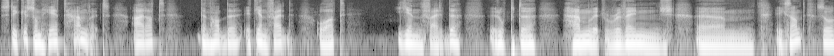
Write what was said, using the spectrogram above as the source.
stykket, som het Hamlet, er at den hadde et gjenferd, og at gjenferdet ropte Hamlet revenge. Um, ikke sant? Så,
